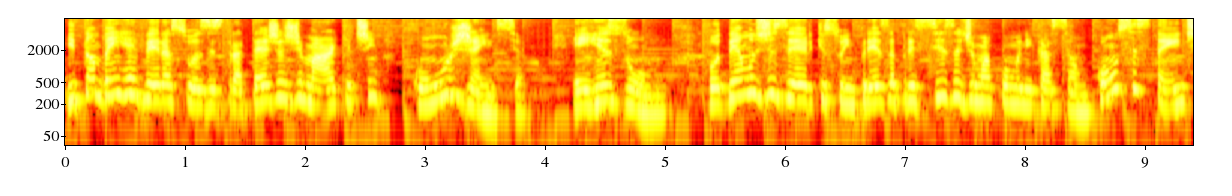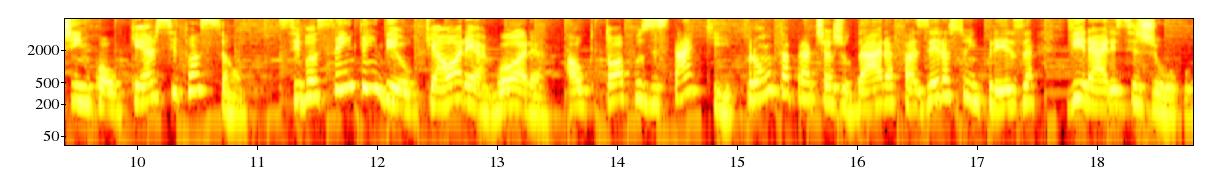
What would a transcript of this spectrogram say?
e também rever as suas estratégias de marketing com urgência. Em resumo, podemos dizer que sua empresa precisa de uma comunicação consistente em qualquer situação. Se você entendeu que a hora é agora, a Octopus está aqui, pronta para te ajudar a fazer a sua empresa virar esse jogo.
